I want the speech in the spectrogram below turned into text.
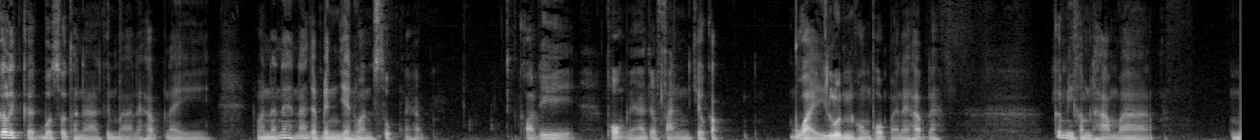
ก็เลยเกิดบทสนทนาขึ้นมานะครับ ในวันนั้นน่าจะเป็นเย็นวันศุกร์นะครับก่อนที่ผมนะฮะจะฝันเกี่ยวกับวัยรุ่นของผมนะครับนะ ก็มีคำถามว่า อื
